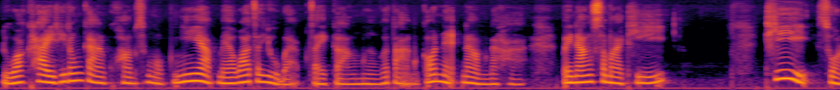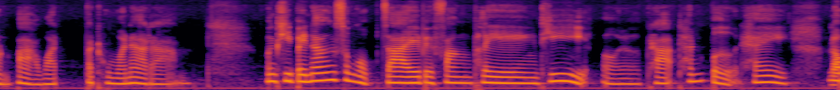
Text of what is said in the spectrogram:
หรือว่าใครที่ต้องการความสงบเงียบ แม้ว่าจะอยู่แบบใจกลางเมืองก็ตามก็แนะนำนะคะ ไปนั่งสมาธิ ที่สวนป่าวัดปฐุมวนาราม บางทีไปนั่งสงบใจไปฟังเพลงที่พระท่านเปิดให้ เรา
